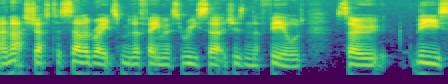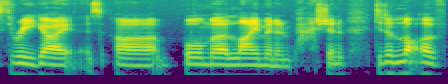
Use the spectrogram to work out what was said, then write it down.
and that's just to celebrate some of the famous researchers in the field. So these three guys are Balmer, Lyman, and Paschen, did a lot of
